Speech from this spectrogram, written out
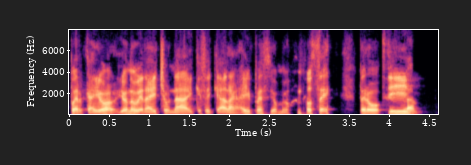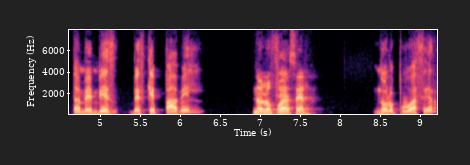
puerca, yo, yo no hubiera hecho nada y que se quedaran ahí, pues yo me, no sé, pero también ves, ves que Pavel... No lo puede hacer. No lo pudo hacer,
